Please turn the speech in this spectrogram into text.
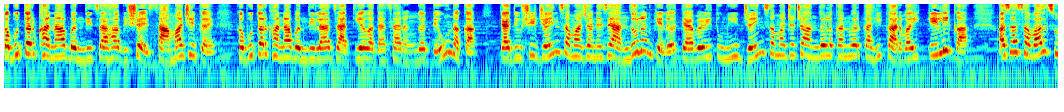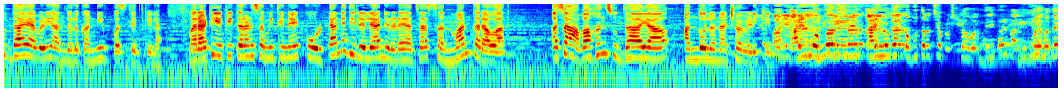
कबूतरखाना बंदीचा हा विषय सामाजिक आहे. कबूतरखाना बंदीला जातीयवादाचा रंग देऊ नका. त्या दिवशी जैन समाजाने जे आंदोलन केलं त्यावेळी तुम्ही जैन समाजाच्या आंदोलकांवर काही कारवाई केली का? असा सवाल सुद्धा यावेळी आंदोलकांनी उपस्थित केला. मराठी एकीकरण समितीने कोर्टाने दिलेल्या निर्णयाचा सन्मान करावा. असं आवाहन सुद्धा या आंदोलनाच्या वेळी केलं. काही लोक काही लोक कबुतराच्या प्रश्नावरती मुंबईमध्ये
